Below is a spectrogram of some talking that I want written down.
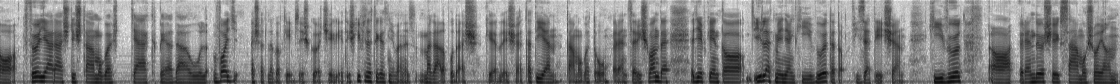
a följárást is támogatják például, vagy esetleg a képzés költségét is kifizetik, ez nyilván ez megállapodás kérdése. Tehát ilyen támogató rendszer is van, de egyébként a illetményen kívül, tehát a fizetésen kívül a rendőrség számos olyan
